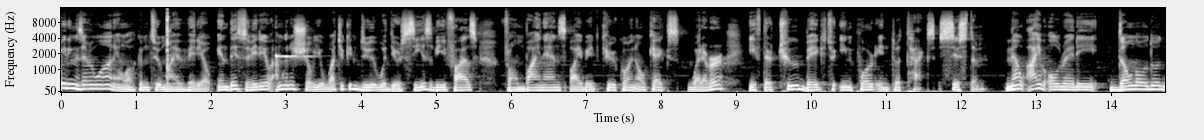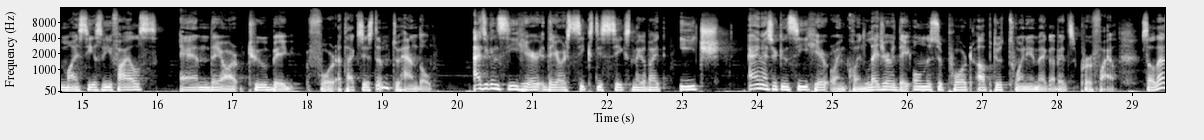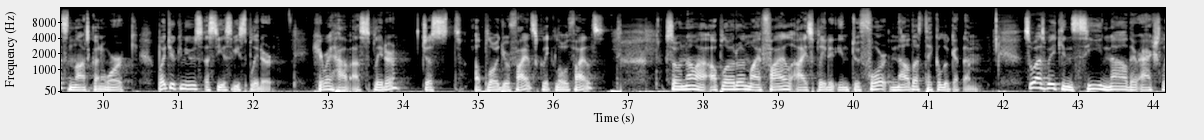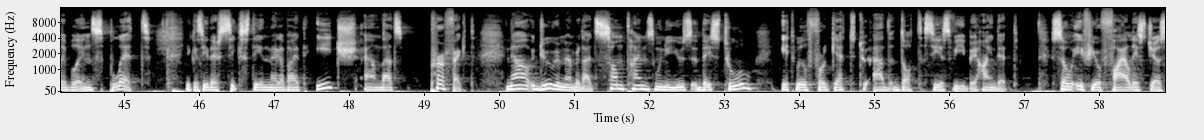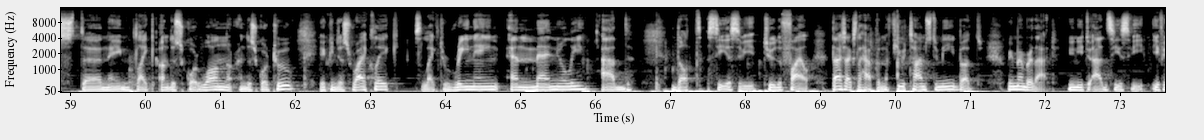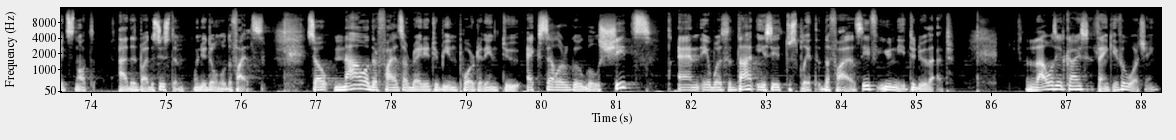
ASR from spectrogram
Greetings everyone and welcome to my video. In this video, I'm going to show you what you can do with your CSV files from Binance, Bybit, KuCoin, OKX, whatever, if they're too big to import into a tax system. Now, I've already downloaded my CSV files and they are too big for a tax system to handle. As you can see here, they are 66 megabyte each and as you can see here on CoinLedger, they only support up to 20 megabits per file. So that's not gonna work, but you can use a CSV splitter. Here I have a splitter, just upload your files, click load files. So now I uploaded my file, I split it into four, now let's take a look at them. So as we can see now they're actually being split. You can see they're 16 megabyte each and that's perfect. Now do remember that sometimes when you use this tool, it will forget to add .csv behind it. So if your file is just uh, named like underscore one or underscore two, you can just right click, select rename and manually add .csv to the file. That's actually happened a few times to me, but remember that you need to add CSV if it's not added by the system when you download the files. So now the files are ready to be imported into Excel or Google Sheets and it was that easy to split the files if you need to do that. That was it guys, thank you for watching.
